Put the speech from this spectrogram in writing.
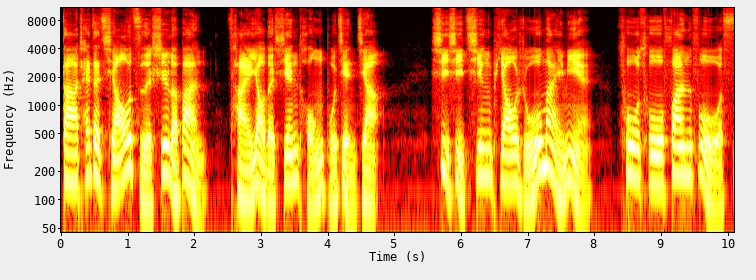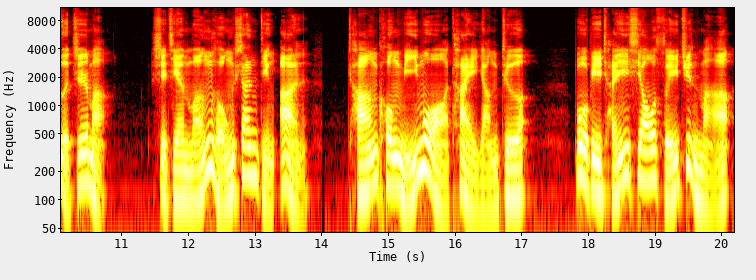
打柴的樵子失了伴，采药的仙童不见家。细细轻飘如麦面，粗粗翻覆似芝麻。世间朦胧山顶暗，长空迷没太阳遮。不比尘嚣随骏马，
